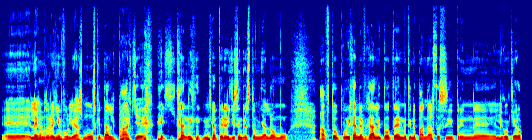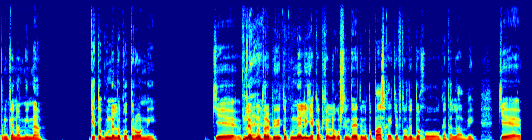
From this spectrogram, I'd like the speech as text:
ε, λέγαμε τώρα για εμβολιασμούς και τα λοιπά και έχει κάνει μια περίεργη σύνδεση στο μυαλό μου αυτό που είχαν βγάλει τότε με την Επανάσταση πριν ε, λίγο καιρό, πριν κάνα μήνα και τον κουνελοκοτρώνει και βλέπουμε Ναι. τώρα επειδή το κουνέλι για κάποιο λόγο συνδέεται με το Πάσχα και αυτό δεν το έχω καταλάβει. Και,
